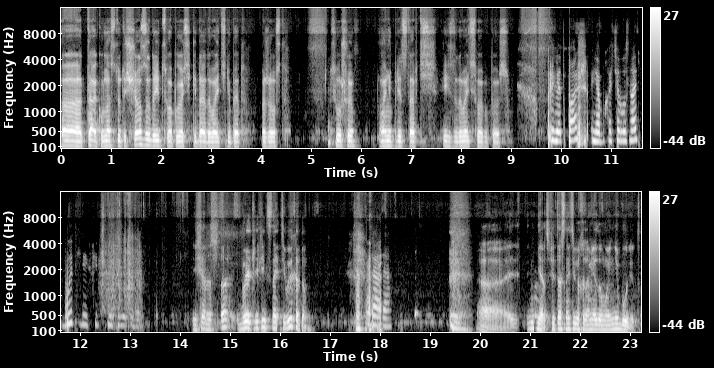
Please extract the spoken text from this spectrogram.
А, так, у нас тут еще задаются вопросики. Да, давайте, ребят, пожалуйста. Слушаю. Аня, представьтесь и задавайте свой вопрос. Привет, Паш. Я бы хотела узнать, будет ли фит с найти выходом. Еще раз, что? Будет ли фит найти выходом? Да, да. А, Нет, фита с найти выходом, я думаю, не будет.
